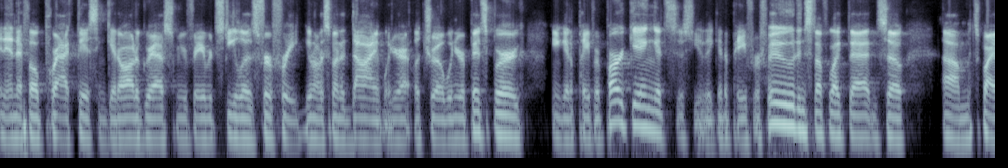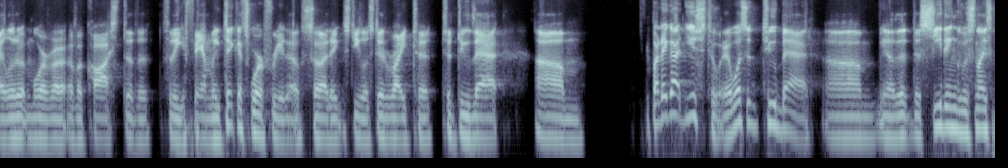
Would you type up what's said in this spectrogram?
an NFL practice and get autographs from your favorite Steelers for free. You don't have to spend a dime when you're at Latrobe. When you're at Pittsburgh, you get to pay for parking. It's just you know, they get to pay for food and stuff like that. And so um, it's probably a little bit more of a, of a cost to the for the family. Tickets were free though, so I think Steelers did right to to do that. Um, but I got used to it. It wasn't too bad. Um, you know, the, the seating was nice.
